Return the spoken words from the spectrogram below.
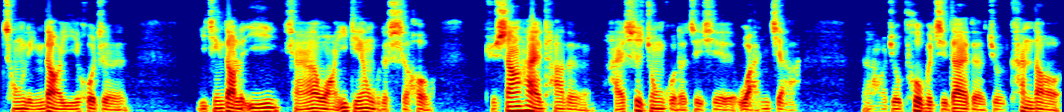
从零到一，或者已经到了一，想要往一点五的时候，去伤害它的还是中国的这些玩家，然后就迫不及待的就看到。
